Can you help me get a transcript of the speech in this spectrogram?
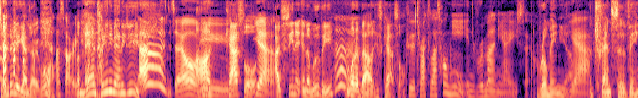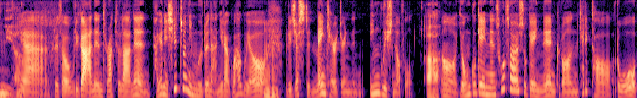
젠더 얘기한 줄 알고. I'm sorry. A man 당연히 man이지. 아, 진짜요? 아, 이, castle. Yeah. I've seen it in a movie. What about his castle? 그 드라큘라 성이 in Romania에 있어요. Romania. Yeah. Transylvania. Yeah. 그래서 우리가 아는 드라큘라는 당연히 실존 인물은 아니라고 하고요. But it's just the main character in an English novel. 아하. 어, 영국에 있는 소설 속에 있는 그런 캐릭터로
